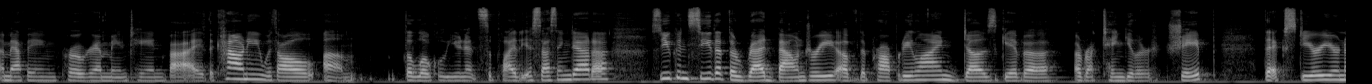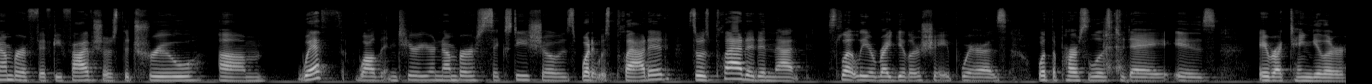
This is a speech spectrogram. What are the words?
a mapping program maintained by the county with all um, the local units supply the assessing data. So you can see that the red boundary of the property line does give a, a rectangular shape. The exterior number of 55 shows the true um, width, while the interior number 60 shows what it was platted. So it was platted in that slightly irregular shape, whereas what the parcel is today is a rectangular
